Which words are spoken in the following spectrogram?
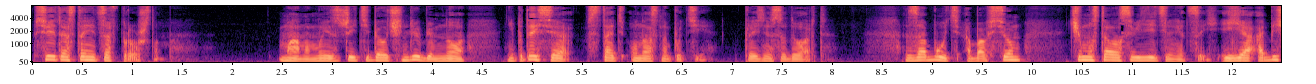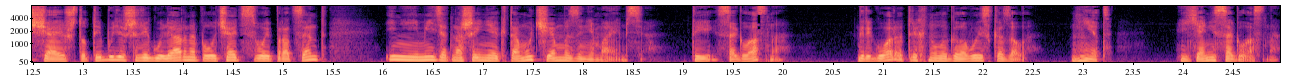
Все это останется в прошлом. «Мама, мы с Джей тебя очень любим, но не пытайся встать у нас на пути», — произнес Эдуард. «Забудь обо всем, чему стала свидетельницей, и я обещаю, что ты будешь регулярно получать свой процент и не иметь отношения к тому, чем мы занимаемся. Ты согласна?» Григуара тряхнула головой и сказала. «Нет, я не согласна.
